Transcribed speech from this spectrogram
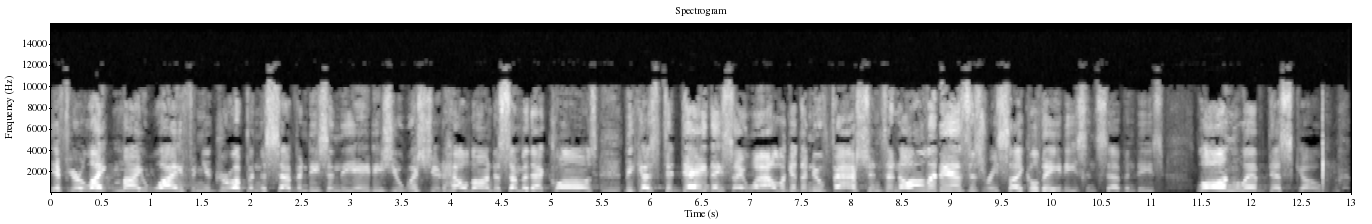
if you're like my wife and you grew up in the 70s and the 80s, you wish you'd held on to some of that clothes because today they say, wow, look at the new fashions. And all it is is recycled 80s and 70s. Long live disco.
